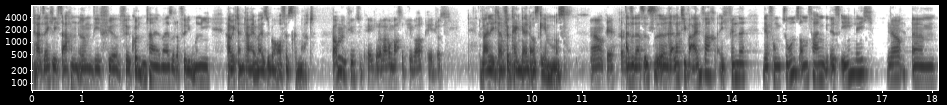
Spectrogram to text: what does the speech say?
tatsächlich Sachen irgendwie für, für Kunden teilweise oder für die Uni habe ich dann teilweise über Office gemacht, Warum empfiehlst du Page oder warum machst du Privat-Pages? weil ich dafür kein Geld ausgeben muss. Ja, okay. Also das ist äh, relativ einfach. Ich finde, der Funktionsumfang ist ähnlich. ja, Ähm,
